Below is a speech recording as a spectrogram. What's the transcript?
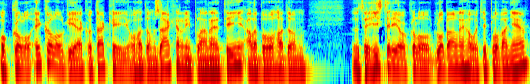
okolo ekológie ako takej, ohľadom záchrany planéty, alebo ohľadom tej hysterie okolo globálneho oteplovania,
